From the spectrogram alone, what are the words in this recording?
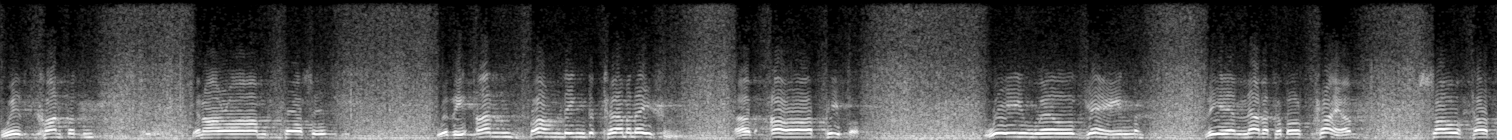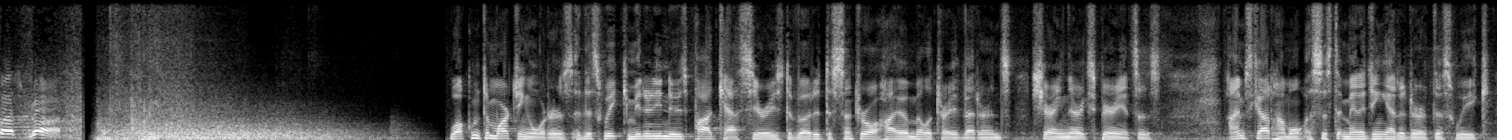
With confidence in our armed forces, with the unbounding determination of our people, we will gain the inevitable triumph. So help us God. Welcome to Marching Orders, this week community news podcast series devoted to Central Ohio military veterans sharing their experiences. I'm Scott Hummel, Assistant Managing Editor at This Week.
